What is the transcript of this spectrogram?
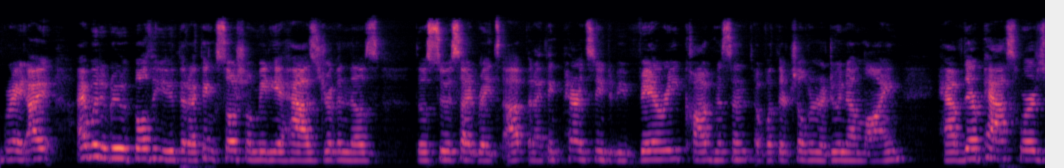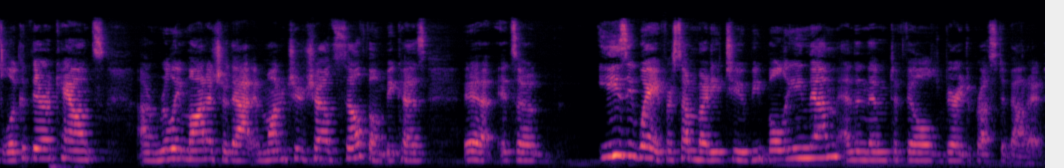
Great. I I would agree with both of you that I think social media has driven those those suicide rates up. And I think parents need to be very cognizant of what their children are doing online, have their passwords, look at their accounts, um, really monitor that, and monitor your child's cell phone because uh, it's a easy way for somebody to be bullying them and then them to feel very depressed about it.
